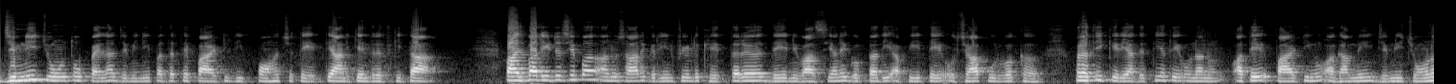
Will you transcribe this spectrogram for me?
ਜਿਮਨੀ ਚੋਣ ਤੋਂ ਪਹਿਲਾਂ ਜ਼ਮੀਨੀ ਪੱਧਰ ਤੇ ਪਾਰਟੀ ਦੀ ਪਹੁੰਚ ਤੇ ਧਿਆਨ ਕੇਂਦਰਿਤ ਕੀਤਾ। ਭਾਜਪਾ ਲੀਡਰਸ਼ਿਪ ਅਨੁਸਾਰ ਗ੍ਰੀਨਫੀਲਡ ਖੇਤਰ ਦੇ ਨਿਵਾਸੀਆਂ ਨੇ ਗੁਪਤਾ ਦੀ ਅਪੀਲ ਤੇ ਉਤਸ਼ਾਹਪੂਰਵਕ ਪ੍ਰਤੀਕਿਰਿਆ ਦਿੱਤੀ ਅਤੇ ਉਹਨਾਂ ਨੂੰ ਅਤੇ ਪਾਰਟੀ ਨੂੰ ਆਗਾਮੀ ਜਿਮਨੀ ਚੋਣ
